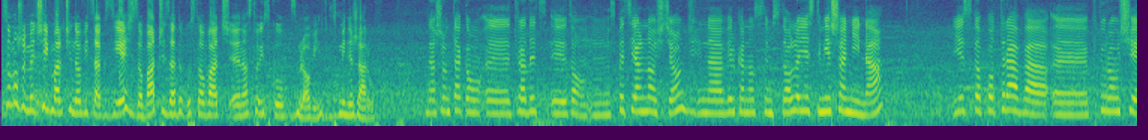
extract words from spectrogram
Co możemy dzisiaj w Marcinowicach zjeść, zobaczyć, zadegustować e, na stoisku z Mrowin, z gminy Żarów? Naszą taką tradyc- e, tą, mm, specjalnością na wielkanocnym stole jest mieszanina. Jest to potrawa, którą się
